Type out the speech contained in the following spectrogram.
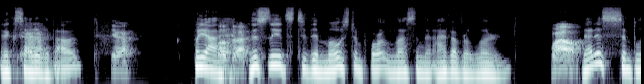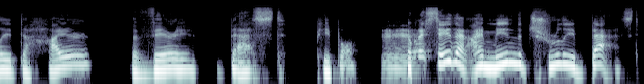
and excited yeah. about. Yeah. But yeah, this leads to the most important lesson that I've ever learned. Wow. That is simply to hire the very best people. Mm. And when I say that, I mean the truly best.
